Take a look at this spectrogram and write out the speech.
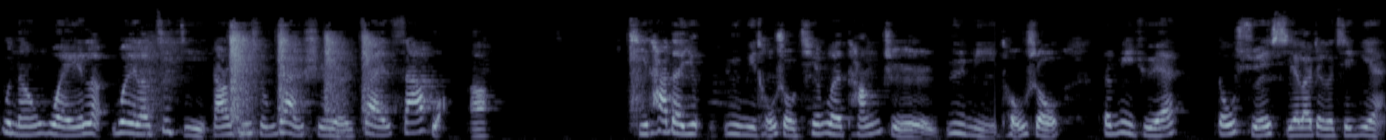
不能为了为了自己当英雄战士再撒谎了。其他的玉玉米投手听了糖纸玉米投手的秘诀，都学习了这个经验：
